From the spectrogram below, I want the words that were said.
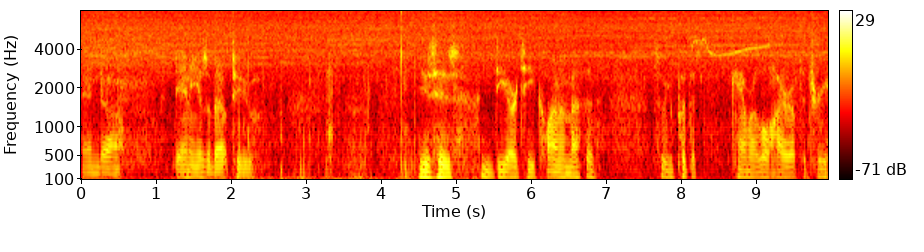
and uh, Danny is about to use his DRT climbing method so we can put the camera a little higher up the tree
